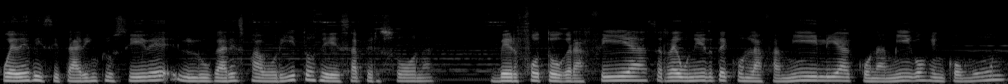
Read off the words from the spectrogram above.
Puedes visitar inclusive lugares favoritos de esa persona, ver fotografías, reunirte con la familia, con amigos en común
